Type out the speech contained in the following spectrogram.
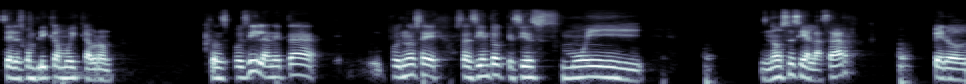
se les complica muy cabrón. Entonces, pues sí, la neta, pues no sé, o sea, siento que sí es muy, no sé si al azar, pero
